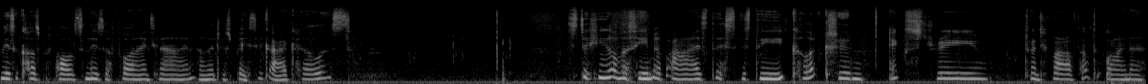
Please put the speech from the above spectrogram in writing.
These are Cosmopolitan, these are 4 99 and they're just basic eye curlers. Sticking on the theme of eyes, this is the Collection Extreme 24 hour felt tip liner.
